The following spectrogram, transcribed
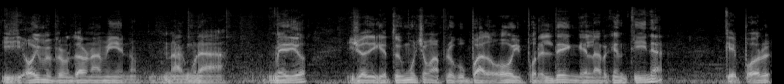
y hoy me preguntaron a mí en alguna medio, y yo dije, estoy mucho más preocupado hoy por el dengue en la Argentina que por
